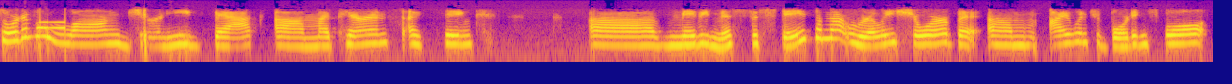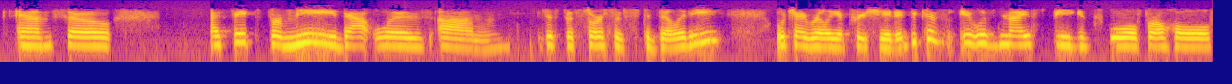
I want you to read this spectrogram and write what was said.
sort of a long journey back. Um, my parents, I think, uh, maybe missed the States. I'm not really sure, but, um, I went to boarding school and so I think for me that was, um, just a source of stability, which I really appreciated because it was nice being in school for a whole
